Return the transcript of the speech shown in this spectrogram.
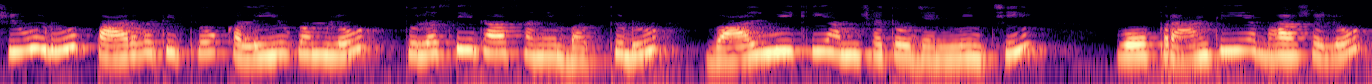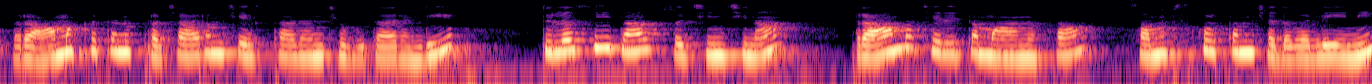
శివుడు పార్వతితో కలియుగంలో తులసీదాస్ అనే భక్తుడు వాల్మీకి అంశతో జన్మించి ఓ ప్రాంతీయ భాషలో రామకథను ప్రచారం చేస్తాడని చెబుతారండి. తులసీదాస్ రచించిన రామచరిత మానస సంస్కృతం చదవలేని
